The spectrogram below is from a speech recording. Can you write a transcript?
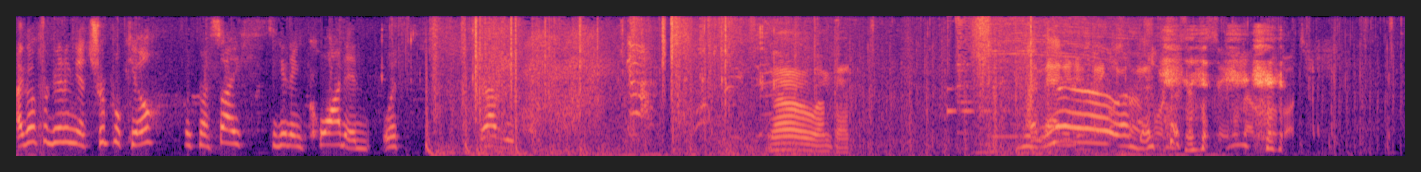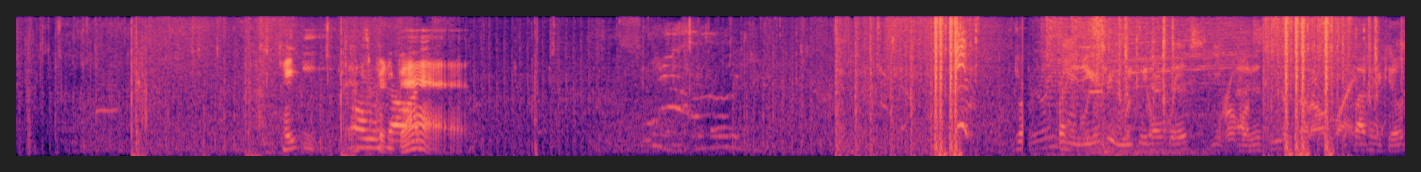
I go from getting a triple kill with my scythe to getting quadded with gravity. No, I'm bad. I'm No, I'm dead. Hey, that's Oh pretty God. bad. Did you get your weekly during this? Uh, this week? 500 kills.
